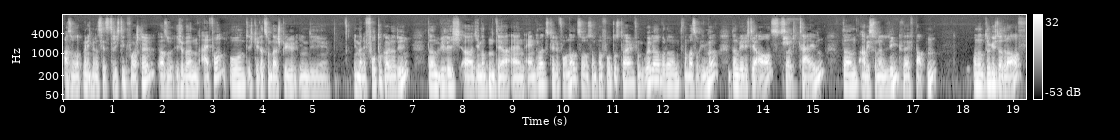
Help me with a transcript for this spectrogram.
Also wenn ich mir das jetzt richtig vorstelle, also ich habe ein iPhone und ich gehe da zum Beispiel in die in meine Fotogalerie. Dann will ich äh, jemanden, der ein Android-Telefon hat, so, so ein paar Fotos teilen vom Urlaub oder von was auch immer. Dann wähle ich die aus, sage teilen. Dann habe ich so einen Link-Wave-Button und dann drücke ich da drauf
